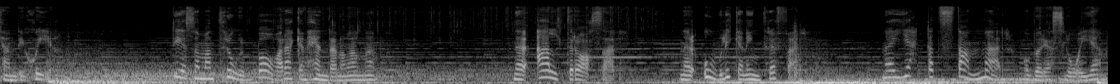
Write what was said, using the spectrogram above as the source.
kan det ske. Det som man tror bara kan hända någon annan. När allt rasar. När olyckan inträffar. När hjärtat stannar och börjar slå igen.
